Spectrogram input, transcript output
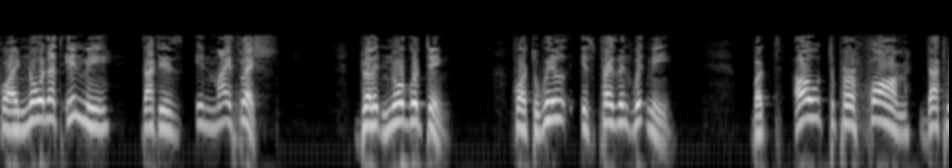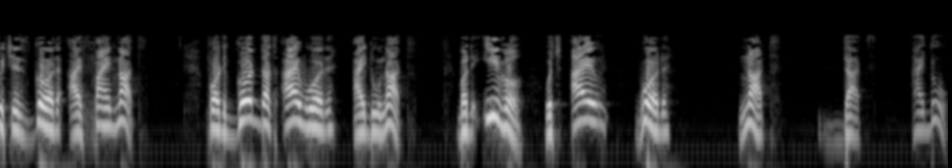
For I know that in me, that is in my flesh dwelleth no good thing. For to will is present with me, but how to perform that which is good I find not. For the good that I would, I do not. But the evil which I would not, that I do.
